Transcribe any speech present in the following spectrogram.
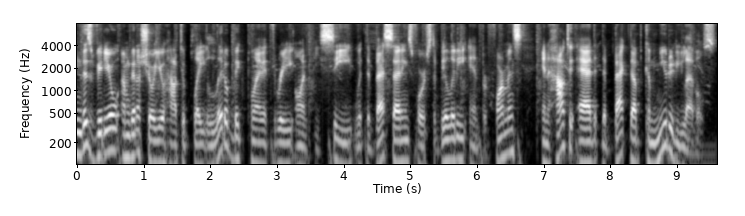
In this video, I'm gonna show you how to play Little Big Planet 3 on PC with the best settings for stability and performance, and how to add the backed up community levels,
